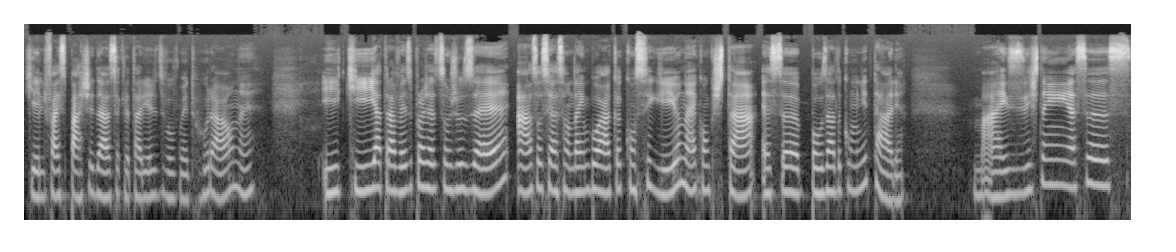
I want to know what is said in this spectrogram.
que ele faz parte da Secretaria de Desenvolvimento Rural, né? E que, através do projeto São José, a Associação da Emboaca conseguiu né, conquistar essa pousada comunitária. Mas existem essas,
